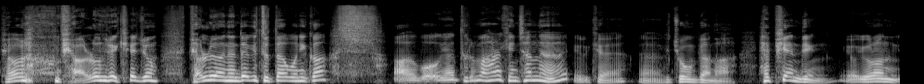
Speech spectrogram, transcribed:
별, 별로 이렇게 좀 별로였는데 듣다 보니까 아, 뭐 그냥 들을만 하나 괜찮네. 이렇게. 네, 좋은 변화. 해피엔딩. 요런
